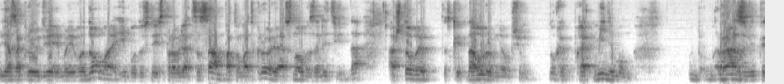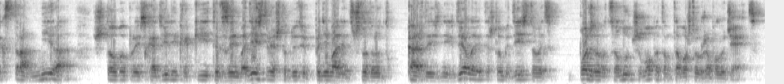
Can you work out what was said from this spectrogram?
я закрою двери моего дома и буду с ней справляться сам, потом открою, и снова залетит, да, а чтобы, так сказать, на уровне, в общем, ну, как, как минимум, развитых стран мира, чтобы происходили какие-то взаимодействия, чтобы люди понимали, что каждый из них делает, и чтобы действовать, пользоваться лучшим опытом того, что уже получается.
